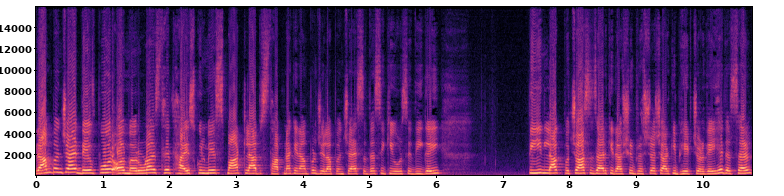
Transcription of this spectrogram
ग्राम पंचायत देवपुर और मरोड़ा स्थित हाई स्कूल में स्मार्ट लैब स्थापना के नाम पर जिला पंचायत सदस्य की ओर से दी गई तीन लाख पचास हज़ार की राशि भ्रष्टाचार की भेंट चढ़ गई है। दरअसल,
